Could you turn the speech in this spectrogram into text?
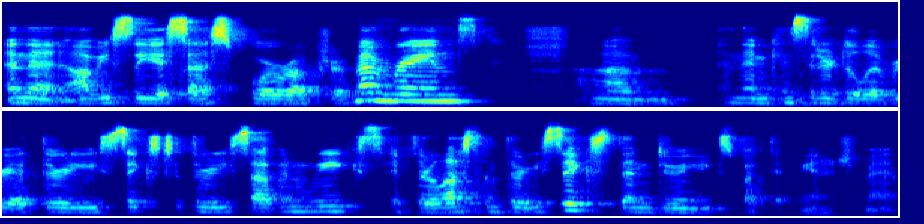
and then obviously assess for rupture of membranes, Um, and then consider delivery at 36 to 37 weeks. If they're less than 36, then doing expectant management.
